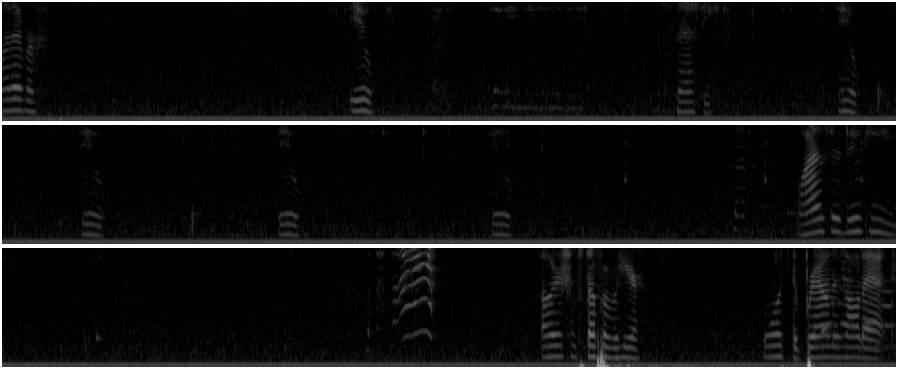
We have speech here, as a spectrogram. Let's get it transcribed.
Whatever. Ew, that's nasty. Ew. Ew. Ew. Ew. Why is there dookie? Oh, there's some stuff over here. What the brown is all that?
